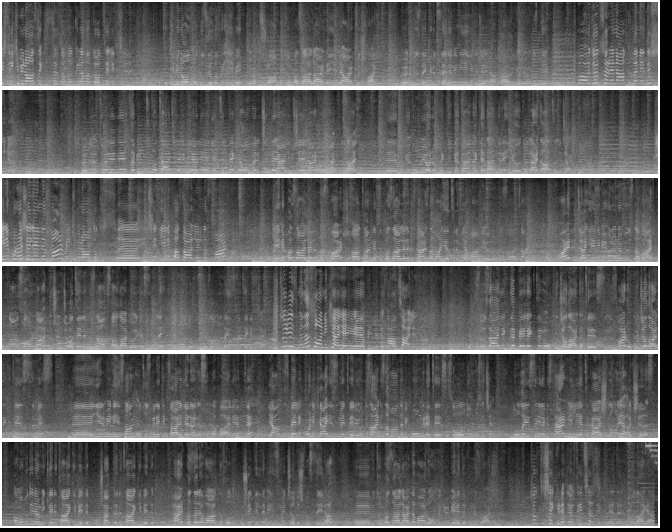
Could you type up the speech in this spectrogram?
geçti 2018 sezonu Granada Otel için? 2019 yılını iyi bekliyoruz. Şu an bütün pazarlarda iyi bir artış var. Önümüzdeki 3 senenin iyi gideceğini hatta öngörüyoruz diyebilirim. Bu ödül töreni hakkında ne düşünüyorsun? Ödül töreni tabii bütün otelcileri bir araya getirmek ve onlar için değerli bir şeyler kılmak güzel. Ee, Bugün umuyorum hakikaten hak edenlere iyi ödüller dağıtılacaktır. Yeni projeleriniz var mı? 2019 e, için yeni pazarlarınız var mı? Yeni pazarlarımız var. Alternatif pazarlara biz her zaman yatırım yapan bir ürünüz zaten. Ayrıca yeni bir ürünümüz de var. Bundan sonra 3. otelimizde Afsallar bölgesinde 2019 sezonunda hizmete girecek. Turizmi nasıl 12 aya yayabiliriz Antalya'da? Ya biz özellikle Belek'te ve Okurcalar'da tesisimiz var. Okurcalar'daki tesisimiz 20 Nisan 31 Ekim tarihleri arasında faaliyette. Yalnız Belek 12 ay hizmet veriyor. Biz aynı zamanda bir kongre tesisi olduğumuz için dolayısıyla biz her milliyeti karşılamaya açığız. Ama bu dinamikleri takip edip, uçakları takip edip, her pazara vakıf olup bu şekilde bir hizmet çalışmasıyla e, bütün pazarlarda var olma gibi bir hedefimiz var. Çok teşekkür ediyoruz. İyi çalışmalar. Teşekkür ederim. Kolay gelsin.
